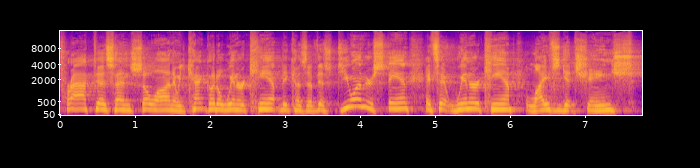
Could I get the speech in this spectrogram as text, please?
practice and so on, and we can't go to winter camp because of this. Do you understand? It's at winter camp, lives get changed.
